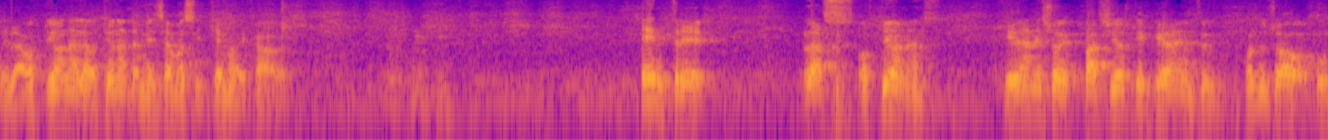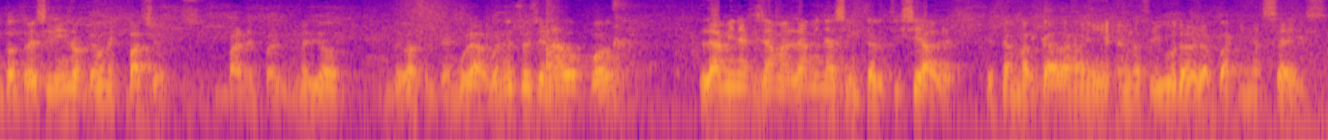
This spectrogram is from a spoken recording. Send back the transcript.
de la ostiona, la ostiona también se llama sistema de Haber. Entre las ostionas quedan esos espacios que quedan entre, cuando yo junto tres cilindros, queda un espacio para, medio de base triangular. Bueno, eso es llenado por láminas que se llaman láminas intersticiales, que están marcadas ahí en la figura de la página 6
